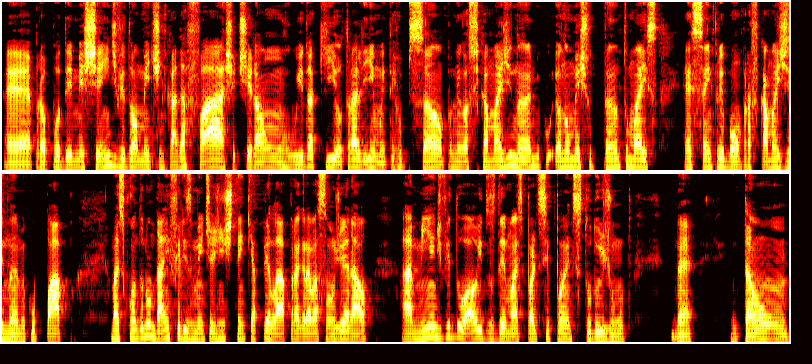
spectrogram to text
é, para eu poder mexer individualmente em cada faixa, tirar um ruído aqui, outra ali, uma interrupção, para o negócio ficar mais dinâmico. Eu não mexo tanto, mas é sempre bom para ficar mais dinâmico o papo. Mas quando não dá, infelizmente, a gente tem que apelar para a gravação geral, a minha individual e dos demais participantes, tudo junto, né? Então,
